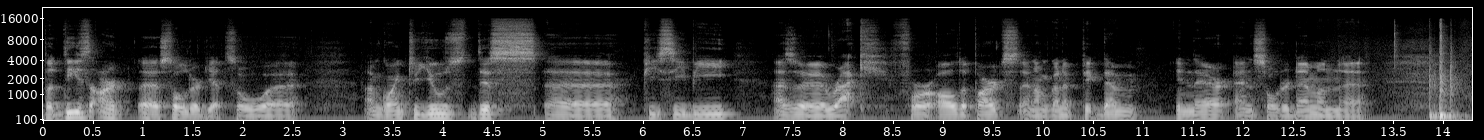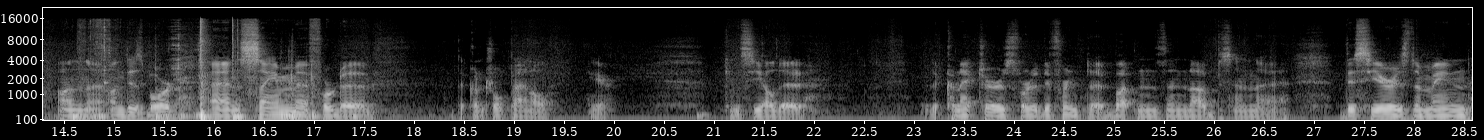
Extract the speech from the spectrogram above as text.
but these aren't uh, soldered yet so uh, I'm going to use this uh, PCB as a rack for all the parts and I'm gonna pick them in there and solder them on on uh, on this board and same uh, for the the control panel here. You can see all the the connectors for the different uh, buttons and knobs and uh, this here is the main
